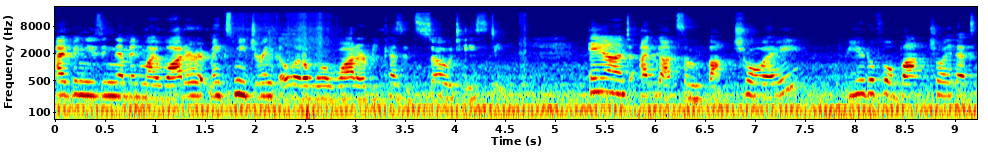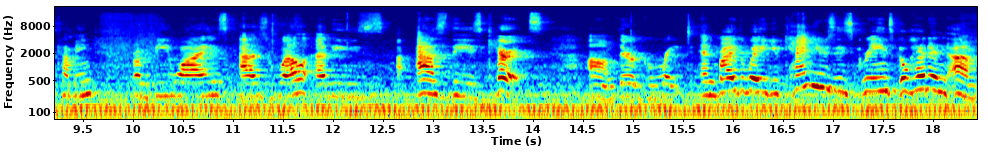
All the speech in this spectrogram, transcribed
I've been using them in my water. It makes me drink a little more water because it's so tasty. And I've got some bok choy beautiful bok choy that's coming from Be Wise as well as these, as these carrots. Um, they're great. And by the way, you can use these greens. Go ahead and um,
